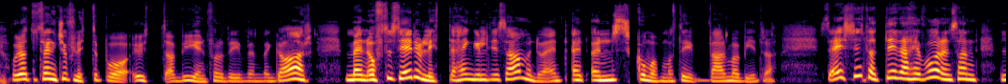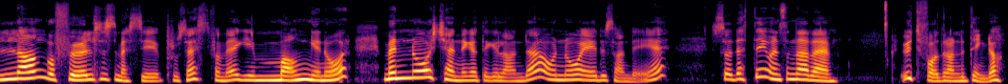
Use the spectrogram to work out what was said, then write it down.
Og at Du trenger ikke å flytte på ut av byen for å drive med gard, men ofte så er det jo litt, det henger litt sammen. da, En, en ønske om å på en måte være med og bidra. Så jeg syns at det der har vært en sånn lang og følelsesmessig prosess for meg i mange år. Men nå kjenner jeg at jeg er landa, og nå er det sånn det er. Så dette er jo en sånn der eh, utfordrende ting, da.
